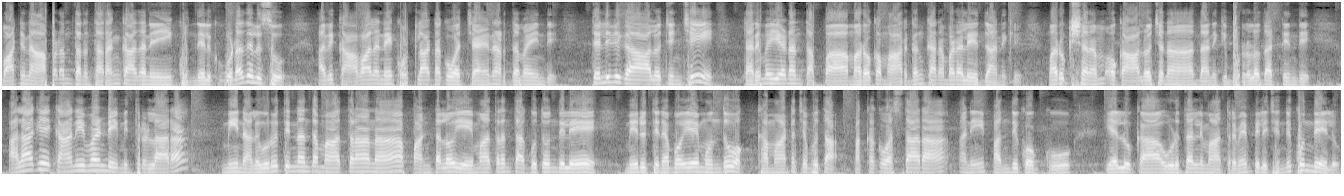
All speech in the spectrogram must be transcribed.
వాటిని ఆపడం తన తరం కాదని కుందేలుకు కూడా తెలుసు. అవి కావాలనే కొట్లాటకు వచ్చాయని అర్థమైంది. తెలివిగా ఆలోచించి తరిమెయ్యడం తప్ప మరొక మార్గం కనబడలేదు దానికి. మరుక్షణం ఒక ఆలోచన దానికి బుర్రలో తట్టింది. అలాగే కానివ్వండి మిత్రులారా మీ నలుగురు తిన్నంత మాత్రాన పంటలో ఏమాత్రం తగ్గుతుందిలే. మీరు తినబోయే ముందు ఒక్క మాట చెబుతా. పక్కకు వస్తారా అని పందికొక్కు ఎలుక ఉడతల్ని మాత్రమే పిలిచింది కుందేలు.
